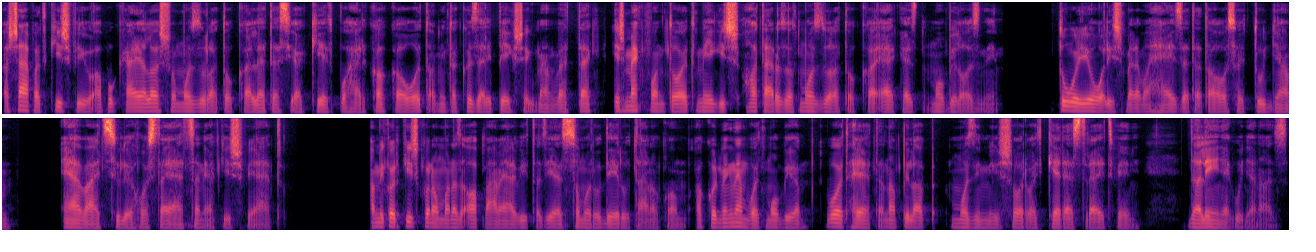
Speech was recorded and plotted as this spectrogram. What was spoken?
A sápat kisfiú apukája lassú mozdulatokkal leteszi a két pohár kakaót, amit a közeli pékségben vettek, és megfontolt, mégis határozott mozdulatokkal elkezd mobilozni. Túl jól ismerem a helyzetet ahhoz, hogy tudjam, elvált szülő hozta játszani a kisfiát. Amikor kiskoromban az apám elvitt az ilyen szomorú délutánokon, akkor még nem volt mobil, volt helyette napilap, moziműsor vagy keresztrejtvény de a lényeg ugyanaz.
